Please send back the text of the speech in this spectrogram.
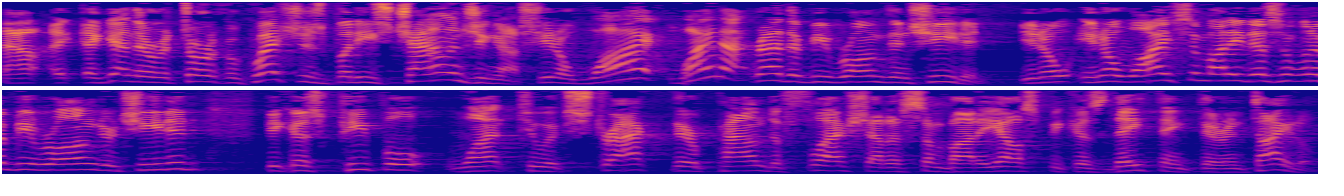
Now, again, they're rhetorical questions, but he's challenging us. You know, why, why not rather be wronged than cheated? You know, you know why somebody doesn't want to be wronged or cheated? Because people want to extract their pound of flesh out of somebody else because they think they're entitled.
